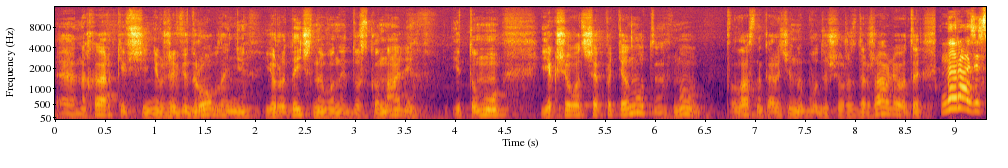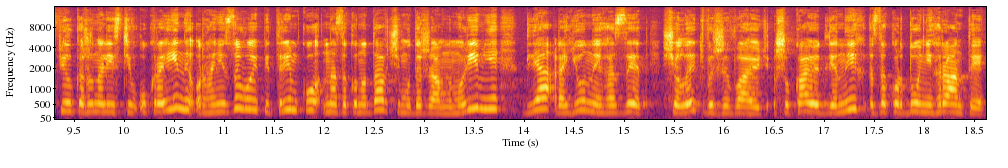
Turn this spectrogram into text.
е, на Харківщині вже відроблені, юридично вони досконалі. І тому, якщо от ще потягнути, ну, власне кажучи, не буде що роздержавлювати. Наразі спілка журналістів України організовує підтримку на законодавчому державному рівні для районних газет, що ледь виживають, шукають для них закордонні гранти.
